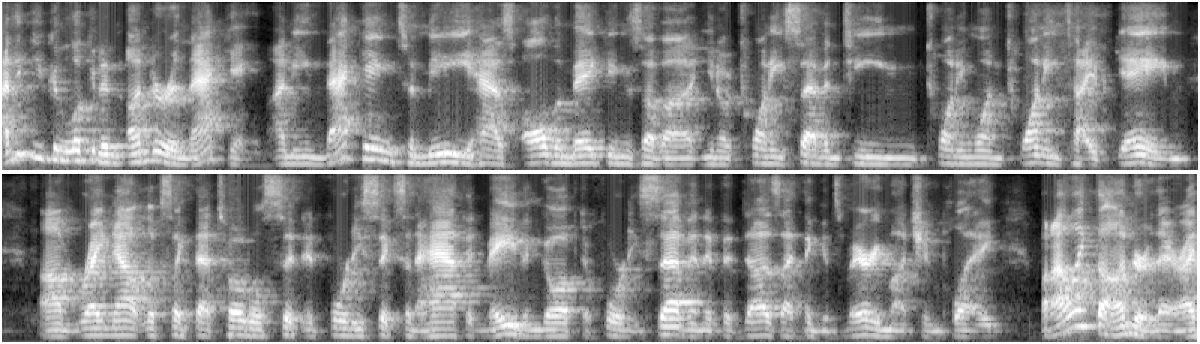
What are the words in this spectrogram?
I think you can look at an under in that game. I mean, that game to me has all the makings of a, you know, 2017, 21 20 type game. Um, right now, it looks like that total sitting at 46 and a half. It may even go up to 47. If it does, I think it's very much in play. But I like the under there. I,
